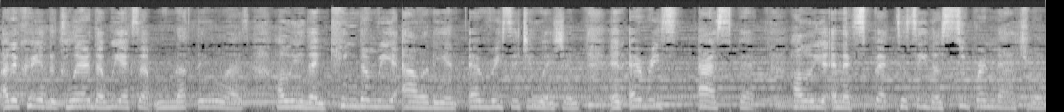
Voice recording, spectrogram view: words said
I decree and declare that we accept nothing less, hallelujah, than kingdom reality in every situation, in every aspect, hallelujah, and expect to see the supernatural,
